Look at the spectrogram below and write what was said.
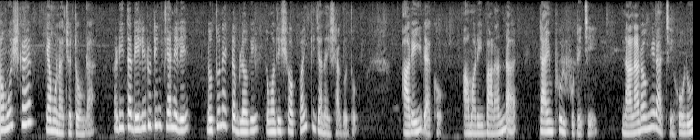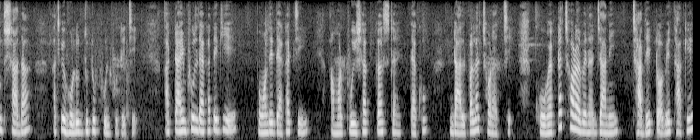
নমস্কার, কেমন আছো তোমরা? রীতা ডেলি রুটিন চ্যানেলে নতুন একটা ব্লগে তোমাদের সবাইকে জানাই স্বাগত। আর এই দেখো, আমার এই বারান্দায় টাইম ফুল ফুটেছে। নানা রঙের আছে, হলুদ, সাদা, আজকে হলুদ দুটো ফুল ফুটেছে। আর টাইম ফুল দেখাতে গিয়ে তোমাদের দেখাচ্ছি, আমার পুঁই শাক গাছটায় দেখো, ডালপালা ছড়াচ্ছে। খুব একটা ছড়াবে না, জানি ছাদের টবে থাকে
